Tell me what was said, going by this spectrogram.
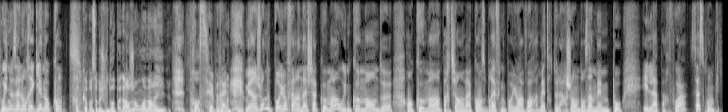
Oui, nous allons régler nos comptes. Comment ça Mais je vous dois pas d'argent, moi, Marie. Non, c'est vrai. Mais un jour, nous pourrions faire un achat commun ou une commande euh, en commun, partir en vacances. Bref, nous pourrions avoir à mettre de l'argent dans un même pot. Et là, parfois, ça se complique.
